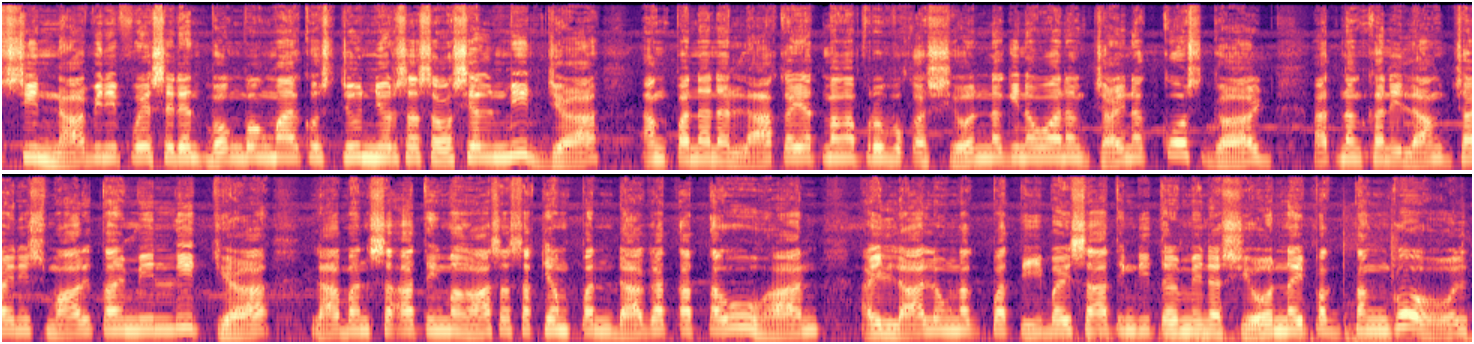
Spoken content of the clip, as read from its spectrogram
Sinabi ni President Bongbong Marcos Jr. sa social media ang pananalakay at mga provokasyon na ginawa ng China Coast Guard at ng kanilang Chinese Maritime Militia laban sa ating mga sasakyang pandagat at tauhan ay lalong nagpatibay sa ating determinasyon na ipagtanggol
